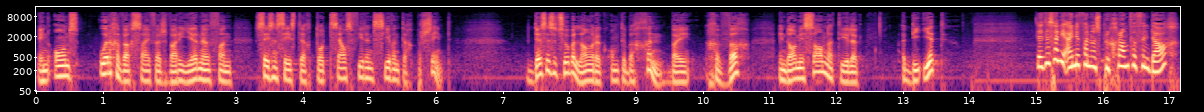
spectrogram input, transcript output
En ons oorgewigsyfers varieer nou van 66 tot selfs 74%. Dis is dit so belangrik om te begin by gewig en daarmee saam natuurlik 'n dieet Dit is aan die einde van ons program vir vandag.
